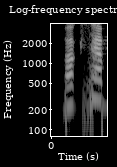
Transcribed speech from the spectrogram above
પક્ષા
